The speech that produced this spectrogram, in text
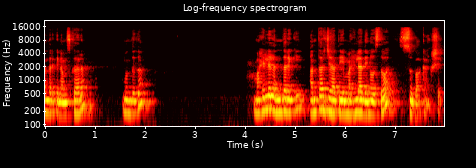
అందరికీ నమస్కారం. ముందుగా మహిళలందరికీ అంతర్జాతీయ మహిళా దినోత్సవ శుభాకాంక్షలు.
